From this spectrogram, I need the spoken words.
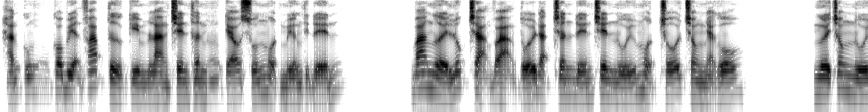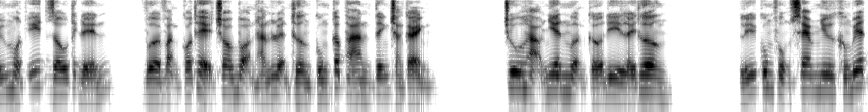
hắn cũng có biện pháp từ kim lang trên thân kéo xuống một miếng thì đến. Ba người lúc chạm vạng tối đặt chân đến trên núi một chỗ trong nhà gỗ. Người trong núi một ít dấu tích đến, vừa vặn có thể cho bọn hắn luyện thương cung cấp an tinh chẳng cảnh. Chu hạo nhiên mượn cớ đi lấy thương. Lý cung phụng xem như không biết,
